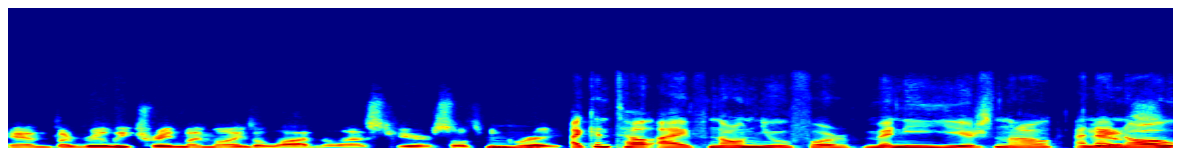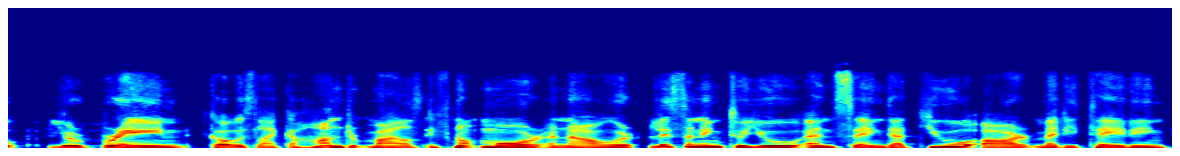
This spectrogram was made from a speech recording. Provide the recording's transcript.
And I really trained my mind a lot in the last year. So it's been mm-hmm. great. I can tell I've known you for many years now. And yes. I know your brain goes like a 100 miles, if not more, an hour. Listening to you and saying that you are meditating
